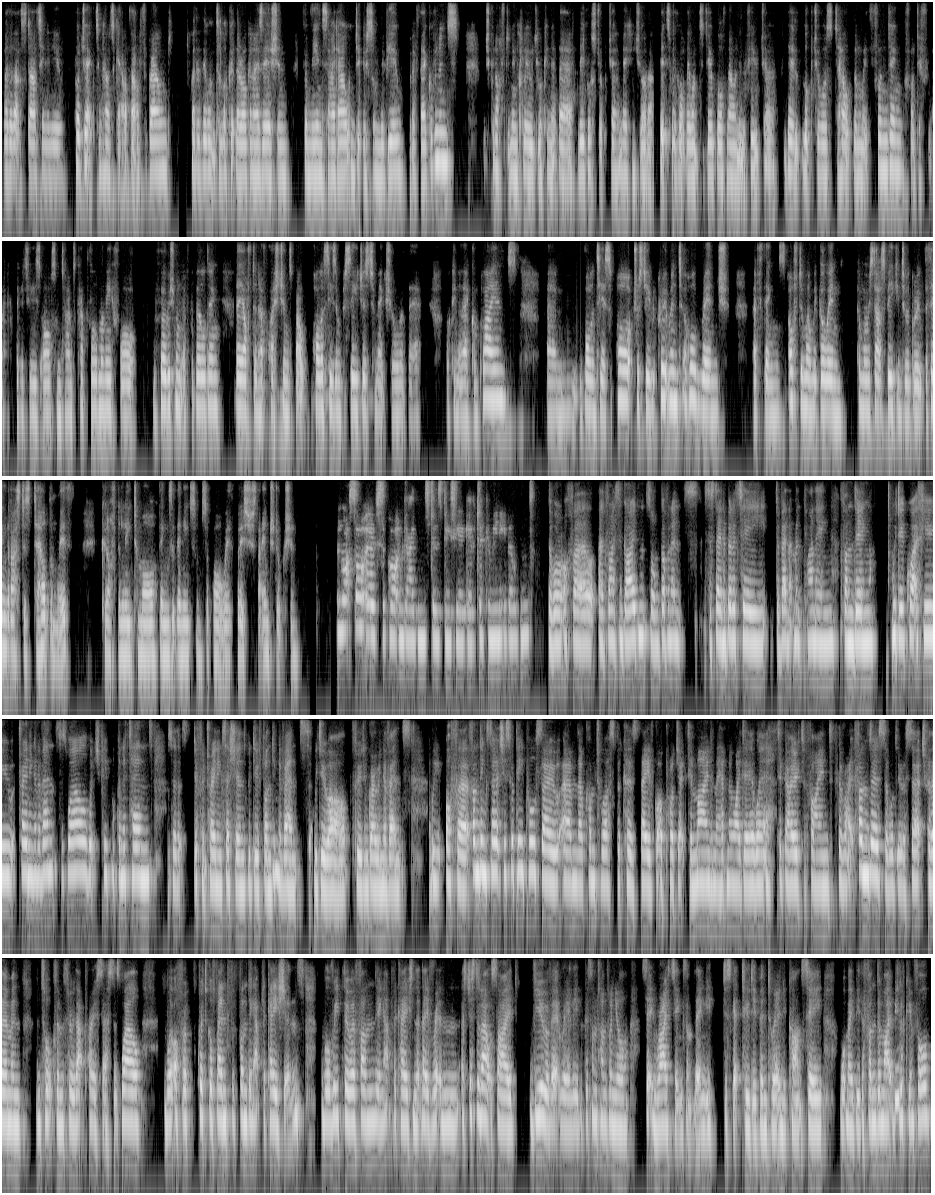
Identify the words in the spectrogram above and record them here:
Whether that's starting a new project and how to get that off the ground, whether they want to look at their organisation from the inside out and do some review of their governance, which can often include looking at their legal structure, making sure that fits with what they want to do both now and in the future. They look to us to help them with funding for different activities or sometimes capital money for refurbishment of the building. They often have questions about policies and procedures to make sure that they're looking at their compliance, um, volunteer support, trustee recruitment, a whole range of things. Often when we go in and when we start speaking to a group, the thing they've asked us to help them with can often lead to more things that they need some support with, but it's just that introduction. And what sort of support and guidance does DCA give to community buildings? So we'll offer advice and guidance on governance, sustainability, development planning, funding, we do quite a few training and events as well, which people can attend. So that's different training sessions. We do funding events, we do our food and growing events. We offer funding searches for people. So um, they'll come to us because they've got a project in mind and they have no idea where to go to find the right funders. So we'll do a search for them and, and talk them through that process as well we'll offer a critical fund for funding applications. We'll read through a funding application that they've written as just an outside view of it really because sometimes when you're sitting writing something you just get too deep into it and you can't see what maybe the funder might be looking for.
